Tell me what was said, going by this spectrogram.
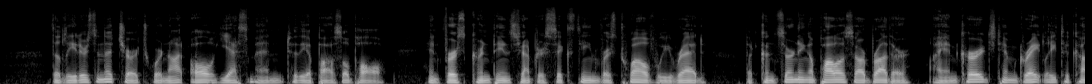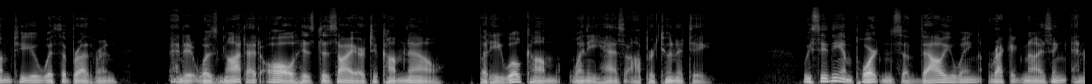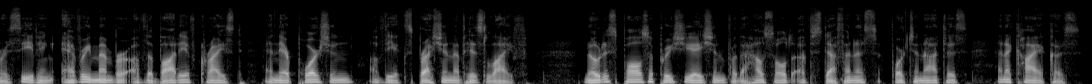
The leaders in the church were not all yes men to the Apostle Paul. In 1 Corinthians chapter 16 verse 12 we read, But concerning Apollos our brother, I encouraged him greatly to come to you with the brethren, and it was not at all his desire to come now, but he will come when he has opportunity we see the importance of valuing, recognizing, and receiving every member of the body of Christ and their portion of the expression of his life. Notice Paul's appreciation for the household of Stephanas, Fortunatus, and Achaicus.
